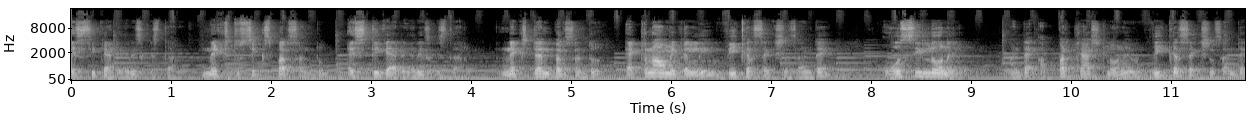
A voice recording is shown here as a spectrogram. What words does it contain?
SC కేటగిరీస్కి ఇస్తారు. నెక్స్ట్ సిక్స్ పర్సెంట్ ఎస్టీ కేటగిరీస్కి ఇస్తారు. Next ten percent economically weaker sections అంటే ఓసీలోనే అంటే అప్పర్ క్యాస్ట్లోనే వీకర్ సెక్షన్స్ అంటే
